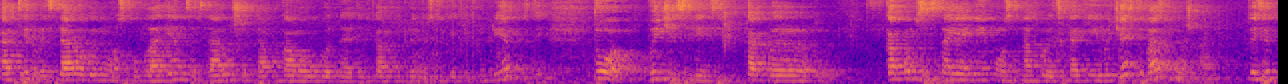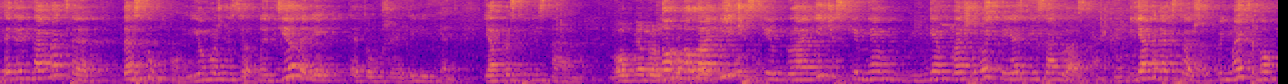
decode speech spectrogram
картировать здоровый мозг у младенцев, старушек, там у кого угодно, это никому не приносит никаких неприятностей, то вычислить, как бы, в каком состоянии мозг находится, какие его части, возможно. То есть эта информация доступна, ее можно сделать. Но делали это уже или нет, я просто не знаю. Ну, вот тоже но, но логически, логически мне, мне ваша логика, я с ней согласна. И я бы так сказала, что, понимаете, но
